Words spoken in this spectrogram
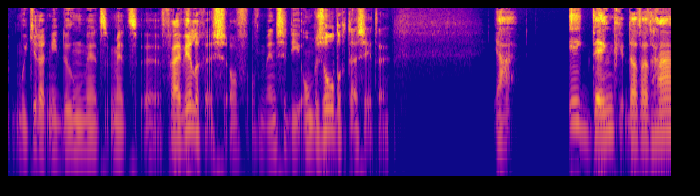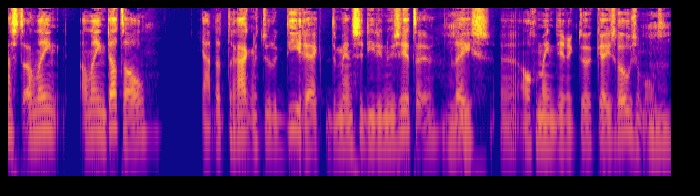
moet je dat niet doen met, met eh, vrijwilligers of, of mensen die onbezoldigd daar zitten? Ja, ik denk dat het haast alleen, alleen dat al ja, dat raakt natuurlijk direct de mensen die er nu zitten. Mhm. Lees, eh, algemeen directeur Kees Rozemond. Mhm.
